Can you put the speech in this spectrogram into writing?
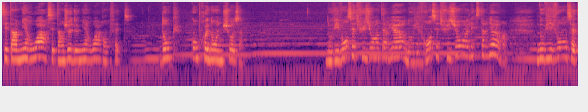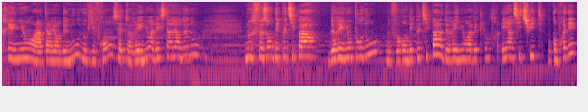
C'est un miroir, c'est un jeu de miroir en fait. Donc, comprenons une chose. Nous vivons cette fusion intérieure, nous vivrons cette fusion à l'extérieur. Nous vivons cette réunion à l'intérieur de nous, nous vivrons cette réunion à l'extérieur de nous. Nous faisons des petits pas de réunion pour nous, nous ferons des petits pas de réunion avec l'autre, et ainsi de suite. Vous comprenez?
